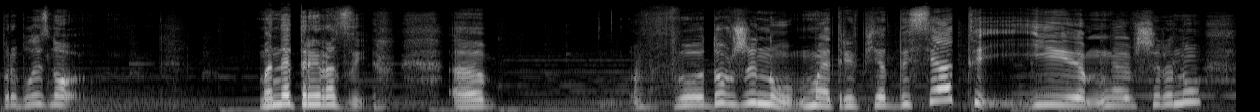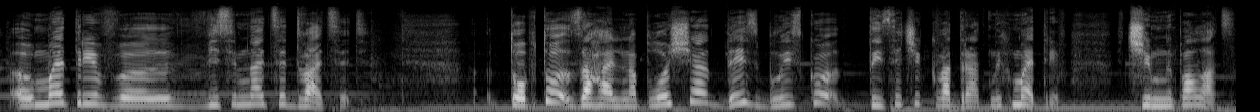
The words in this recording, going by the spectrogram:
приблизно мене три рази. Е, В довжину метрів 50 і е, в ширину е, метрів е, 18-20. Тобто загальна площа десь близько тисячі квадратних метрів. Чим не палац?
